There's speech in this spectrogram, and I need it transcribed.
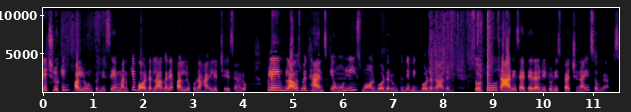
రిచ్ లుకింగ్ పళ్ళు ఉంటుంది. సేమ్ మనకి బార్డర్ లాగానే పళ్ళు కూడా హైలైట్ చేశారు. ప్లెయిన్ బ్లౌజ్ విత్ హ్యాండ్స్కి ఓన్లీ స్మాల్ బార్డర్ ఉంటుంది. బిగ్ బార్డర్ రాదండి. సో టూ శారీస్ అయితే రెడీ టు డిస్పాచ్ ఉన్నాయి. సో గ్రాప్స్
